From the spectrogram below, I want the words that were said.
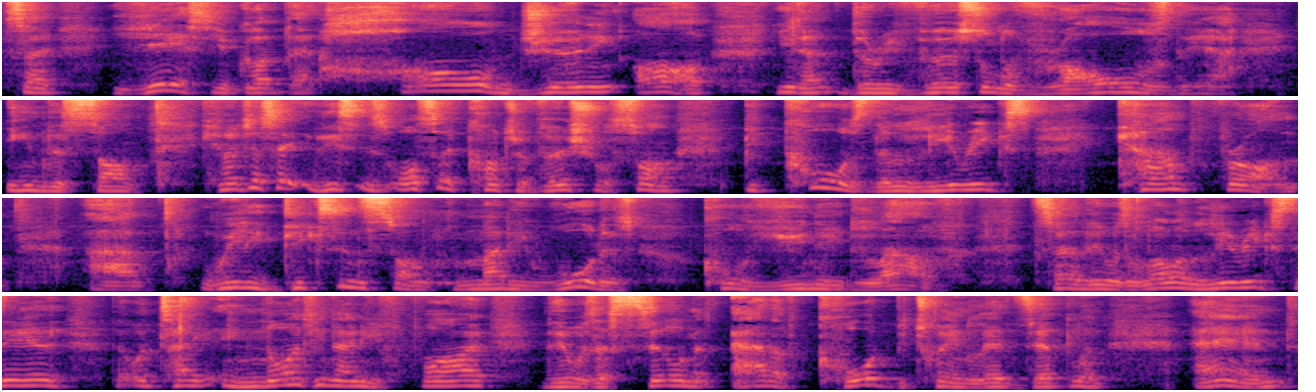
So, yes, you've got that whole journey of, you know, the reversal of roles there in the song. Can I just say, this is also a controversial song because the lyrics come from um, Willie Dixon's song, Muddy Waters, called You Need Love. So there was a lot of lyrics there that would take. In 1985, there was a settlement out of court between Led Zeppelin and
